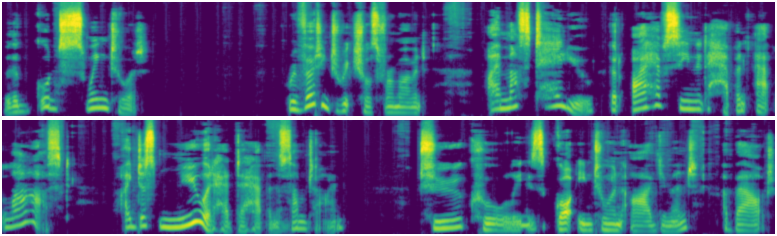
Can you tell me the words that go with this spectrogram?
with a good swing to it. Reverting to rickshaws for a moment, I must tell you that I have seen it happen at last. I just knew it had to happen sometime. Two coolies got into an argument about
